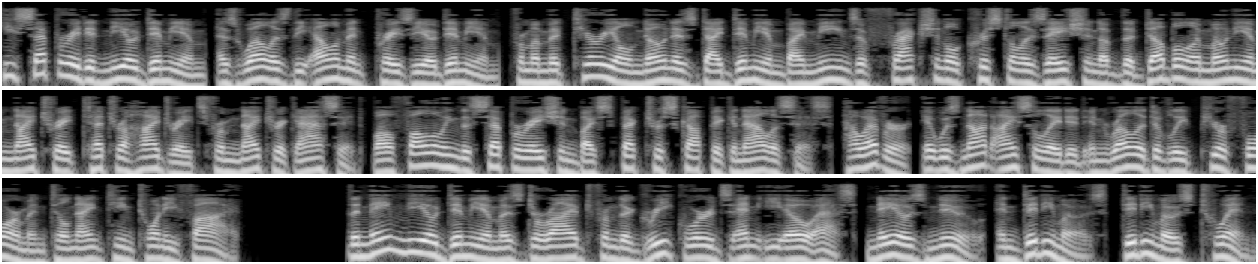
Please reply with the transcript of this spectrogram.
He separated neodymium, as well as the element praseodymium, from a material known as didymium by means of fractional crystallization of the double ammonium nitrate tetrahydrates from nitric acid, while following the separation by spectroscopic analysis, however, it was not isolated in relatively pure form until 1925. The name neodymium is derived from the Greek words neos, neos new, and didymos, didymos twin.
